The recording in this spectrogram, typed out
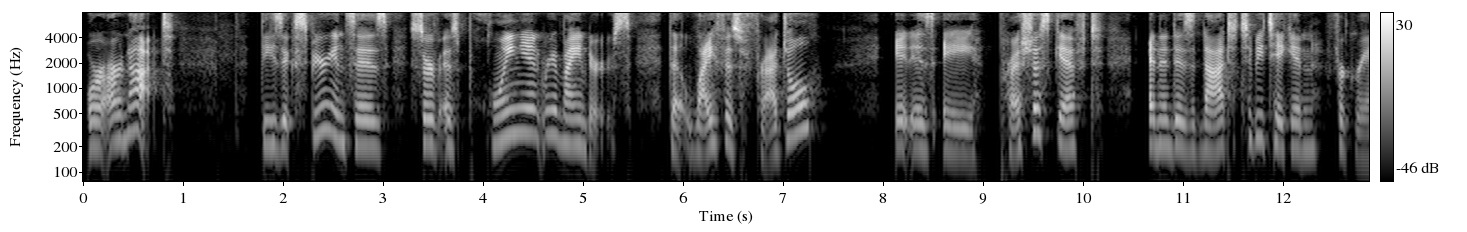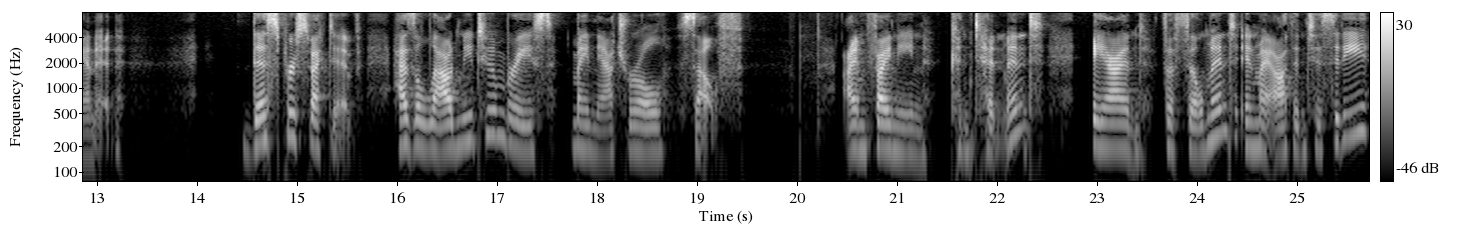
or are not. These experiences serve as poignant reminders that life is fragile, it is a precious gift, and it is not to be taken for granted. This perspective has allowed me to embrace my natural self. I'm finding contentment and fulfillment in my authenticity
